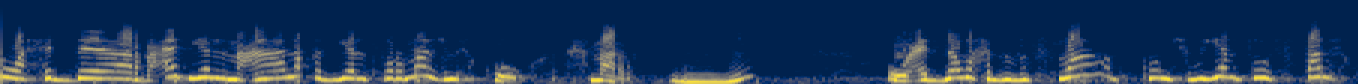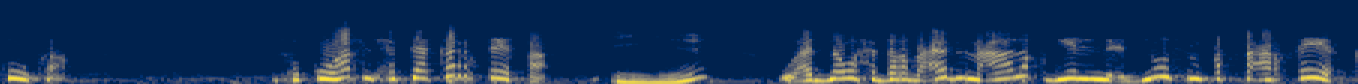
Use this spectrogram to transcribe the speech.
واحد أربعة ديال المعالق ديال الفرماج محكوك أحمر. مهم. وعندنا واحد البصلة تكون شوية متوسطة محكوكة. نحكوها في الحكاكة الرقيقة. إيه. وعندنا واحد ربعة المعالق ديال المعدنوس مقطع رقيق.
